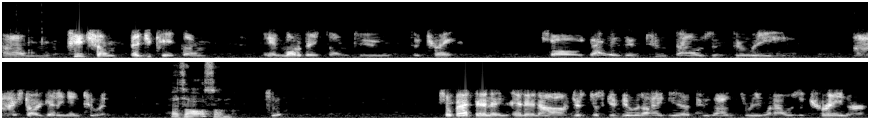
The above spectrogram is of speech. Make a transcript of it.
um, teach them, educate them, and motivate them to, to train. So that was in 2003. Uh, I started getting into it. That's awesome. So back then, and, and then uh, just just give you a little idea. of 2003, when I was a trainer,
